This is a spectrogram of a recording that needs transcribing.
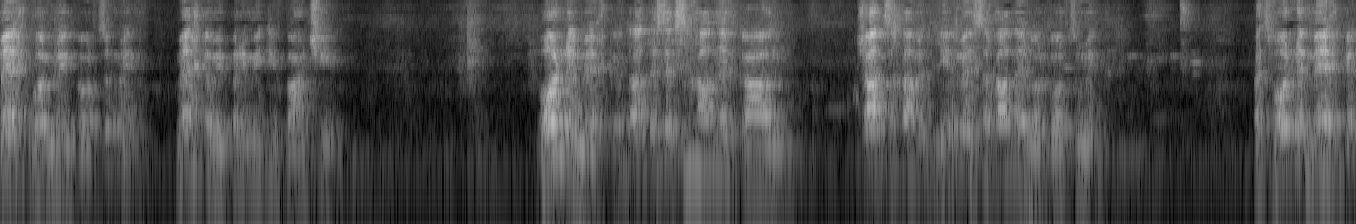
մեղք, որ մենք գործում ենք, մեղքը մի պրիմիտիվ բան չի։ Որն է մեղքը։ Դա տեսեք սխալներ կան, շատ սխալ լինում են սխալներ, որ գործում են։ Բայց որն է մեղքը։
